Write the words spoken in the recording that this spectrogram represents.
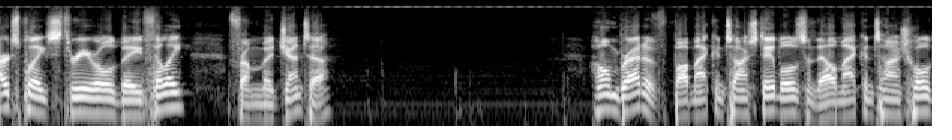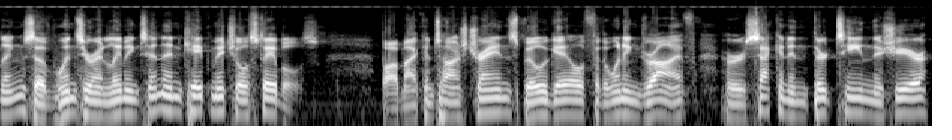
Artsplace three-year-old bay filly from Magenta. Homebred of Bob McIntosh Stables and Al McIntosh Holdings of Windsor and Leamington and Cape Mitchell Stables. Bob McIntosh trains Bill Gale for the winning drive, her second in 13 this year,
